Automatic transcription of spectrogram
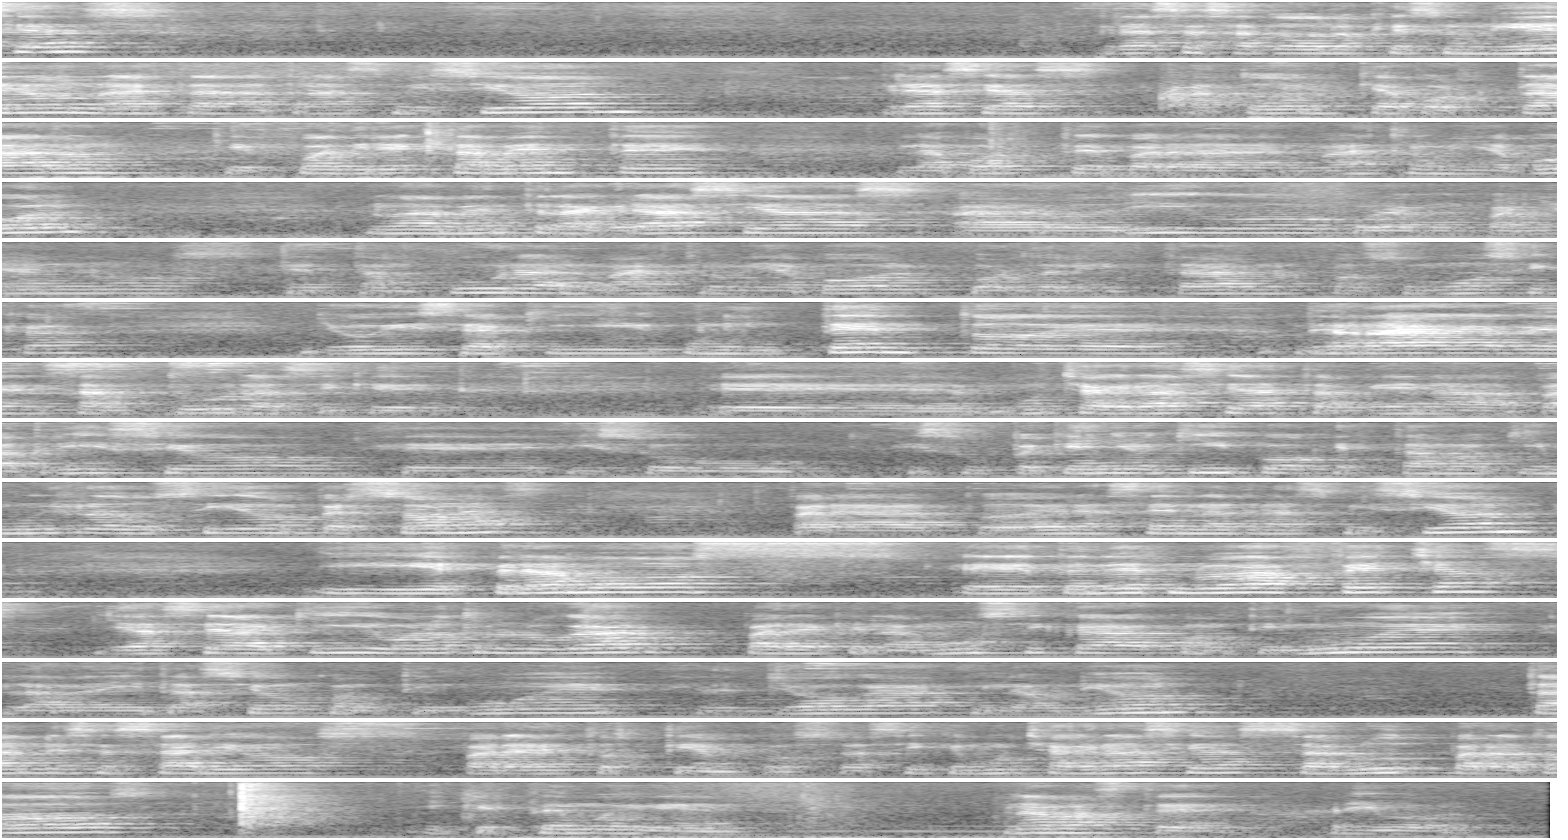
Gracias. Gracias a todos los que se unieron a esta transmisión. Gracias a todos los que aportaron, que fue directamente el aporte para el maestro Miñapol. Nuevamente las gracias a Rodrigo por acompañarnos en Tampura, al maestro Miapol por deleitarnos con su música. Yo hice aquí un intento de, de raga en Santura, así que eh, muchas gracias también a Patricio eh, y, su, y su pequeño equipo, que estamos aquí muy reducidos en personas para poder hacer la transmisión. Y esperamos eh, tener nuevas fechas ya sea aquí o en otro lugar, para que la música continúe, la meditación continúe, el yoga y la unión tan necesarios para estos tiempos. Así que muchas gracias, salud para todos y que estén muy bien. Namaste, Haribol.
